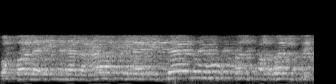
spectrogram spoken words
وقال إن العاقل لسانه خلف قلبه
